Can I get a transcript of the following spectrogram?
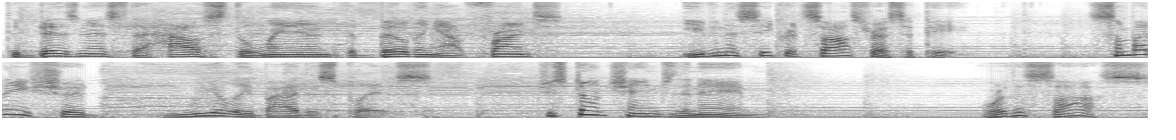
the business, the house, the land, the building out front, even the secret sauce recipe. Somebody should really buy this place. Just don't change the name or the sauce.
